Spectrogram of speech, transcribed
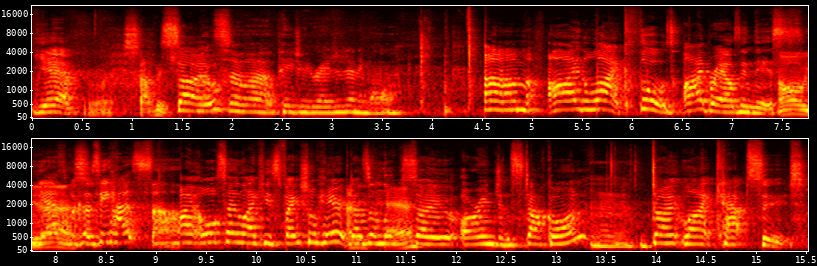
yeah. Savage. So, Not so uh, PG rated anymore. I like Thor's eyebrows in this. Oh yes. Yes, because he has some. I also like his facial hair. It And his doesn't look hair. so orange and stuck on. Don't like cap suit,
